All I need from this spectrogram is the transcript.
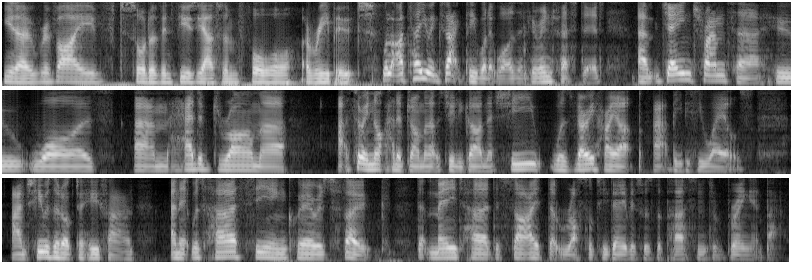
you know, revived sort of enthusiasm for a reboot. Well, I'll tell you exactly what it was if you're interested. Um, Jane Tranter, who was um, head of drama, uh, sorry, not head of drama, that was Julie Gardner. She was very high up at BBC Wales, and she was a Doctor Who fan. And it was her seeing Queer as Folk that made her decide that Russell T Davies was the person to bring it back.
